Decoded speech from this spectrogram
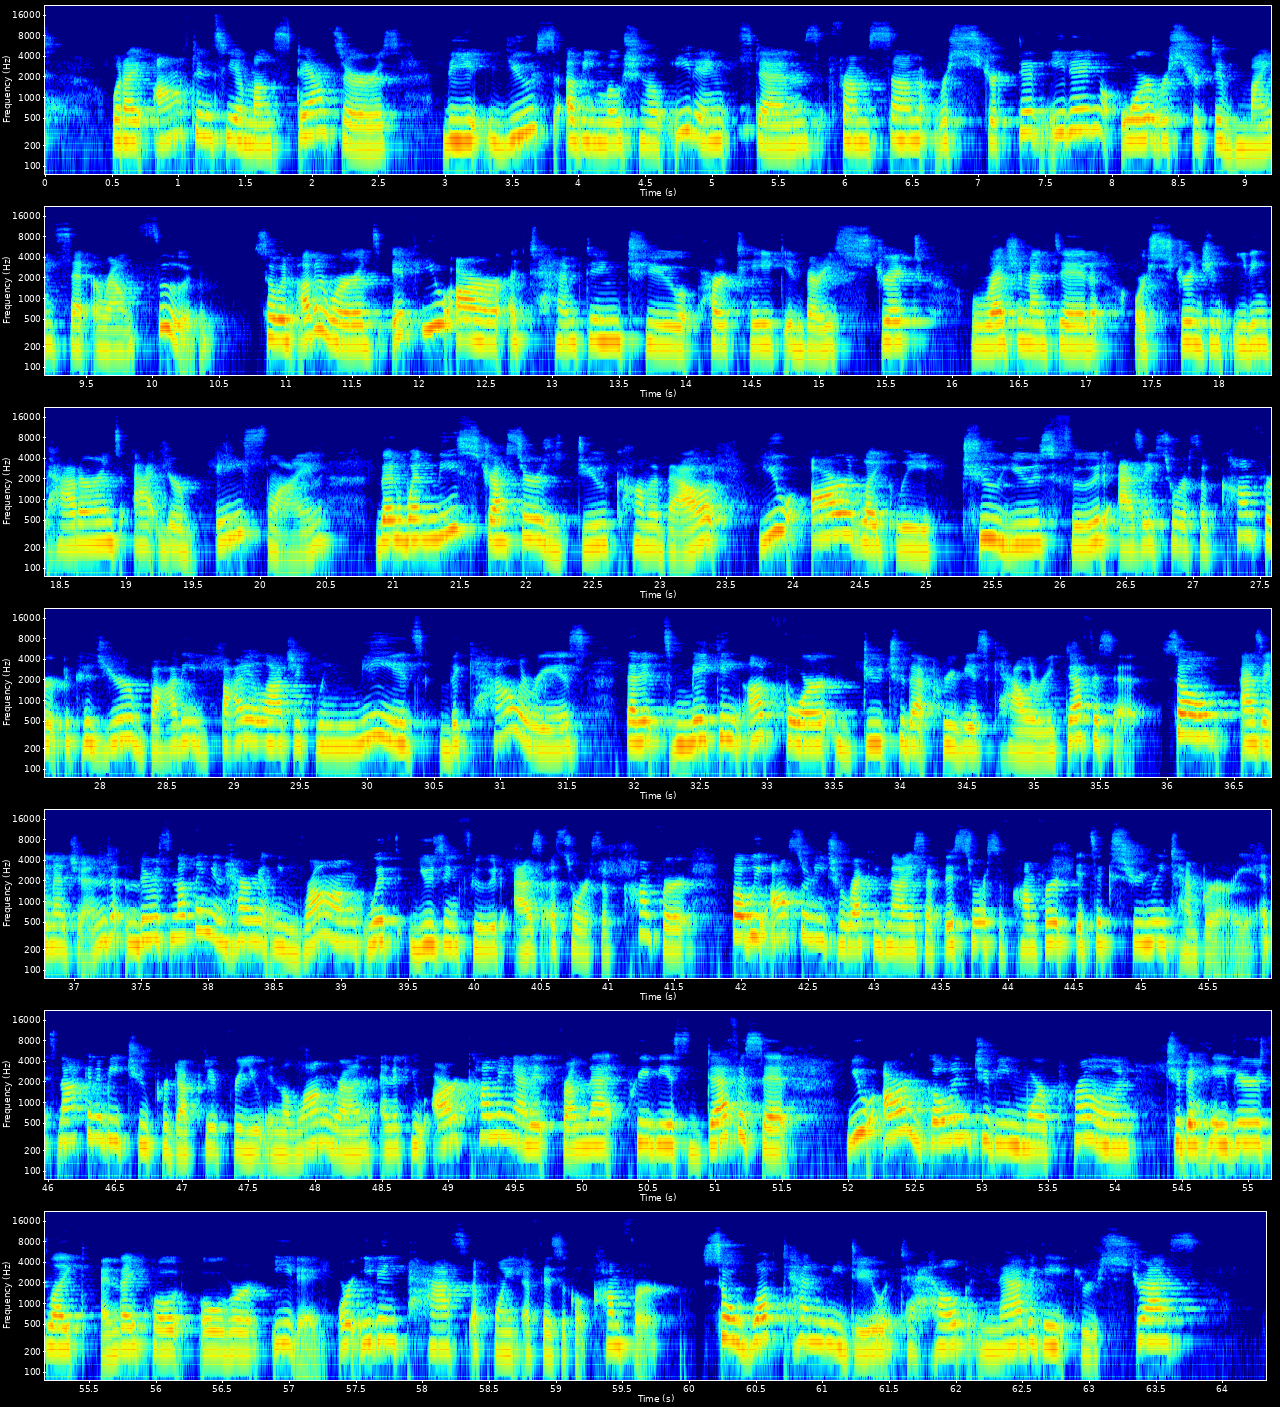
what I often see amongst dancers, the use of emotional eating stems from some restrictive eating or restrictive mindset around food. So, in other words, if you are attempting to partake in very strict, regimented, or stringent eating patterns at your baseline, then when these stressors do come about, you are likely to use food as a source of comfort because your body biologically needs the calories that it's making up for due to that previous calorie deficit. So, as I mentioned, there's nothing inherently wrong with using food as a source of comfort, but we also need to recognize that this source of comfort, it's extremely temporary. It's not going to be too productive for you in the long run, and if you are coming at it from that previous deficit, you are going to be more prone to behaviors like, and I quote, overeating or eating past a point of physical comfort. So, what can we do to help navigate through stress,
